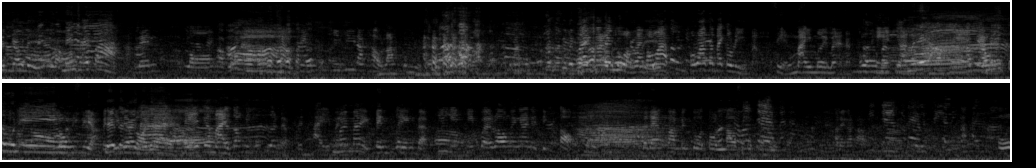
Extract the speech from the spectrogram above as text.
เป็นเกาหลีเลยเหรอ เน้นใช้ปาก เน้นร้องครับอ๋อถามจริงพี่พี่ๆนักข่าวรักกุมอยู่ใช่ไหมก็คือเป็นไม่เป็นห่วงเลยเพราะว่าเพราะว่าถ้าไปเกาหลีแบบเสียงไมค์เมยมันอาจจะต้องเทสเราไม่ได้เอาเราไม่ได้จูนเอง ลงเสียงเป็นที่เรียบร้อยแล้ว เทสกับไมค์ต้องมีเพื่อนแบบเป็นไทยไหมไม่ไม่เป็นเพลงแบบที่ฮิตๆไวรัลง่ายๆในติ๊กต็อกแสดงความเป็นตัวตนเราสมีนุกแจสมนุกไหมนะอะไรนะครับ มีแจมกับแจมที่ฉันกับใครมาโอ้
